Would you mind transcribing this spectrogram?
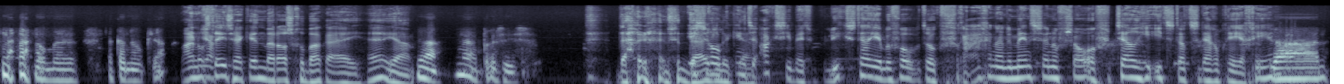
ja, dan, eh, dat kan ook, ja. Maar nog Ja. steeds herkenbaar als gebakken ei. Hè? Ja, Ja, ja, precies. duidelijk. Is er ook ja. interactie met het publiek? Stel je bijvoorbeeld ook vragen aan de mensen of zo? Of vertel je iets dat ze daarop reageren? Ja,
